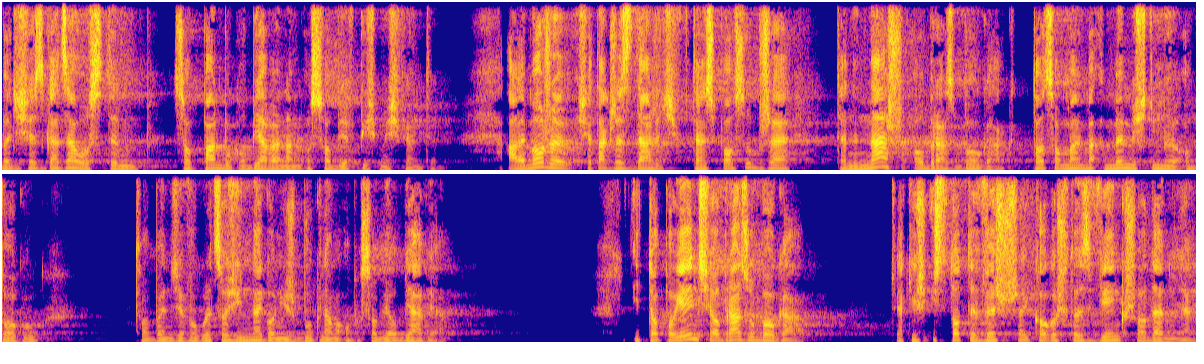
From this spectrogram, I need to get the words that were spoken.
będzie się zgadzało z tym, co Pan Bóg objawia nam o sobie w Piśmie Świętym. Ale może się także zdarzyć w ten sposób, że ten nasz obraz Boga, to co my, my myślimy o Bogu, to będzie w ogóle coś innego niż Bóg nam o sobie objawia. I to pojęcie obrazu Boga, czy jakiejś istoty wyższej, kogoś, kto jest większy ode mnie,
